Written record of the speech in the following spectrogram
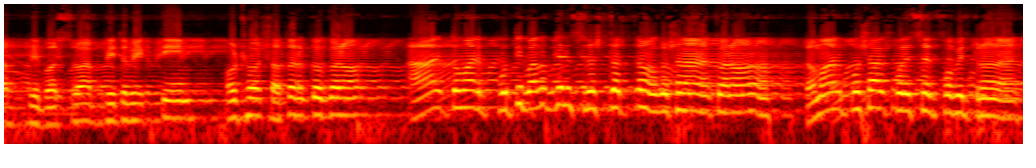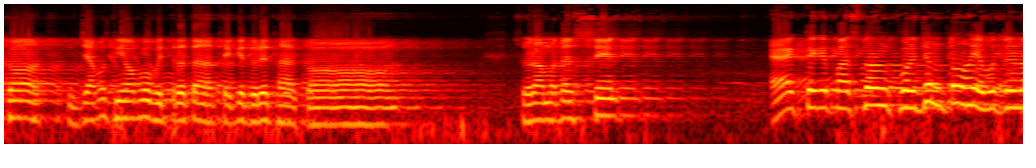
আবৃ বস্ত্র আবৃত ব্যক্তি, ওঠো, সতর্ক করো। আর তোমার প্রতিপালকের শ্রেষ্ঠত্ব ঘোষণা করো। তোমার পোশাক পরিচ্ছেদ পবিত্র রাখো। যাবতীয় অপবিত্রতা থেকে দূরে থাকো। সূরা মুদাসসির এক থেকে পাঁচ নং পর্যন্ত অবতীর্ণ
